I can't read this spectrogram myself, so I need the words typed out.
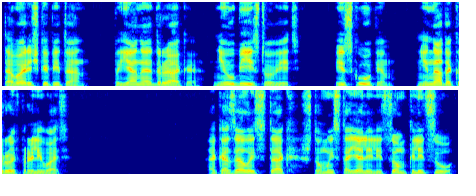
«Товарищ капитан, Пьяная драка, не убийство ведь. Искупим, не надо кровь проливать. Оказалось так, что мы стояли лицом к лицу,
